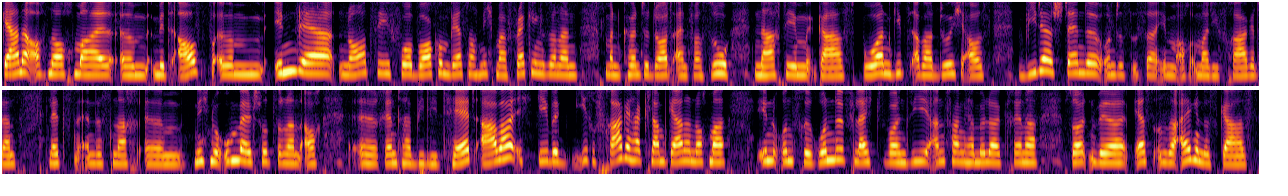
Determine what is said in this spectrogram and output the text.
gerne auch noch mal ähm, mit auf. Ähm, in der Nordsee vor Borkum wäre es noch nicht mal Fracking, sondern man könnte dort einfach so nach dem Gas bohren. Gibt es aber durchaus Widerstände und es ist da eben auch immer die Frage dann letzten Endes nach ähm, nicht nur Umweltschutz, sondern auch äh, Rentabilität. Aber ich gebe Ihre Frage, Herr Klamp, gerne nochmal in unsere Runde. Vielleicht wollen Sie anfangen, Herr Müller-Krenner. Sollten wir erst unser eigenes Gas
